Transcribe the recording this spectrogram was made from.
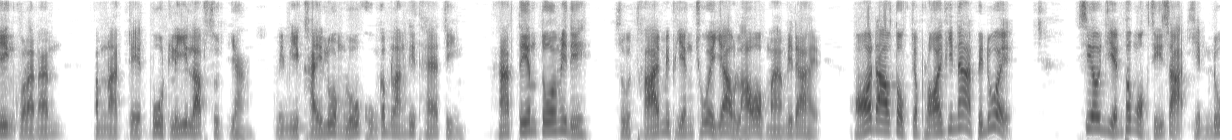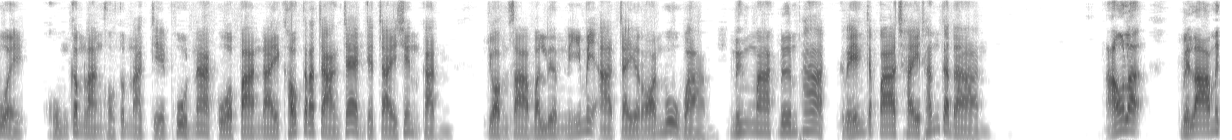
ยิ่งกว่านั้นตำหนักเจดพูดลี้ลับสุดอย่าง ไม่มีใครล่วงรู้ขุมกำลังที่แท้จริง หากเตรียมตัวไม่ดี สุดท้ายไม่เพียงช่วยเย่าเหลาออกมาไม่ได้ หอดาวตกจะพลอยพินาศไปด้วยเซียวเหยียนพงกศีรษะเห็นด้วยขุมกำลังของตำหนักเจดพูดน่ากลัวปานใดเขากระจ่างแจ้งแก่ใจเช่นกัน ยอมทราบว่าเรื่องนี้ไม่อาจใจร้อนวู่วามหนึ่งมากเดินพลาดเกรงจะปาชัยทั้งกระดาน เอาละเวลาไม่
